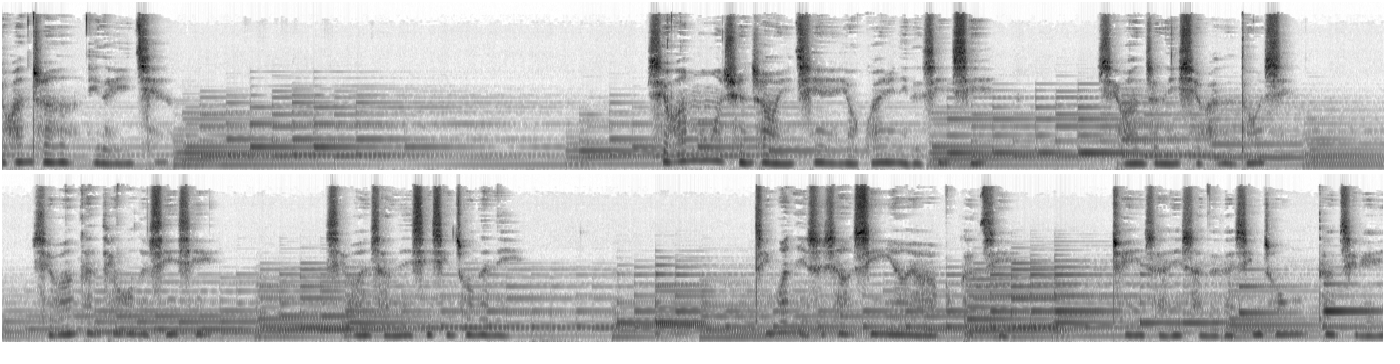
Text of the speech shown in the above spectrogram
欢着你的一切，喜欢默默寻找一切有关于你的信息，喜欢着你喜欢的东西，喜欢看天空的星星，喜欢想念星星中的你。尽管你是像星一样遥遥不可及，却一闪一闪的在心中荡起涟漪。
